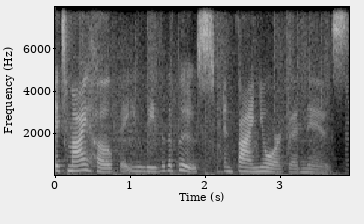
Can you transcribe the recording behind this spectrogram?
it's my hope that you leave with a boost and find your good news.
